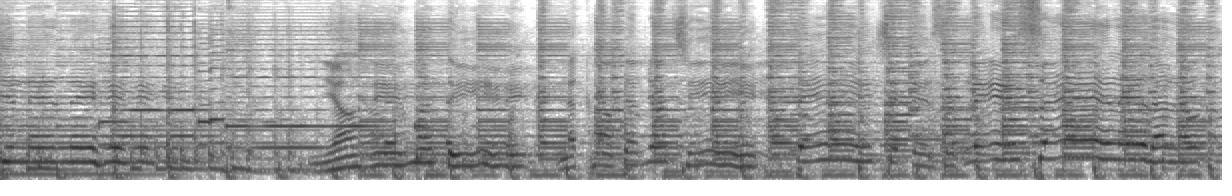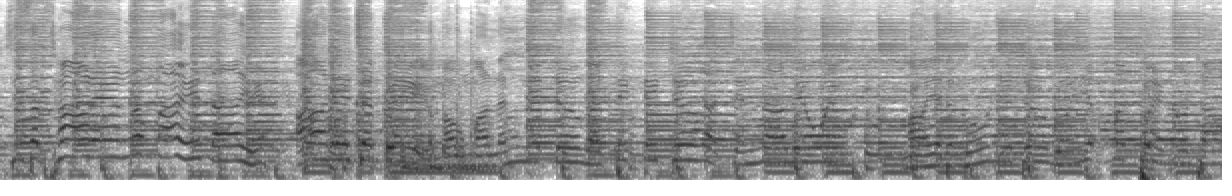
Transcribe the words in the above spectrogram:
ခြင်းနဲ့လေညာနေမသိနှခါ ပြန်ပြောချင်တဲချစ်တဲ့စလေးဆဲလေတယ်လို့စစ်သက်ထားတဲ့ငမိုင်းသားရဲ့အားနေချက်တွေမောင်မလည်းနဲ့တော့ကတိတ်တိတ်တော့ကစင်နာပြန်ဝင်မာရတဲ့ကုန်းနဲ့တော့ကိုရမဖွင့်တော့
